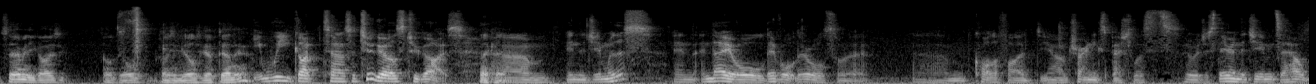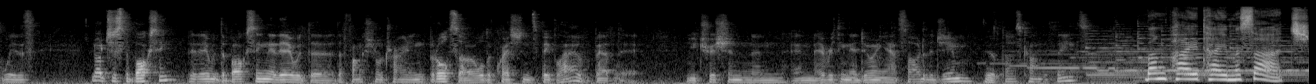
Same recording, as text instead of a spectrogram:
So how many guys, oh, girls, guys and girls you have down there? We got uh, so two girls, two guys, Okay. um, in the gym with us, and and they all they're all they're all sort of um, qualified, you know, training specialists who are just there in the gym to help with not just the boxing. They're there with the boxing. They're there with the the functional training, but also all the questions people have about their nutrition and and everything they're doing outside of the gym. Yep. Those kinds of things. Bang Pai Thai Massage.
